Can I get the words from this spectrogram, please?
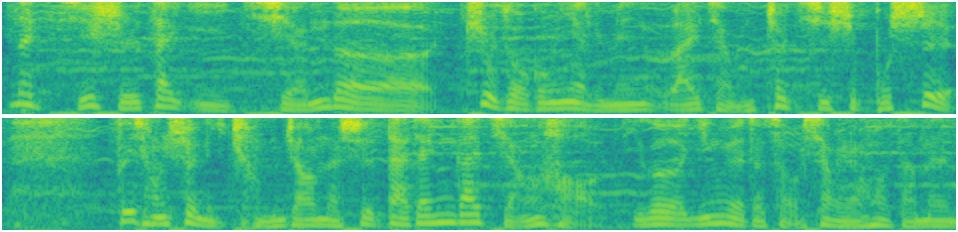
那其实，在以前的制作工业里面来讲，这其实不是非常顺理成章的，是大家应该讲好一个音乐的走向，然后咱们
